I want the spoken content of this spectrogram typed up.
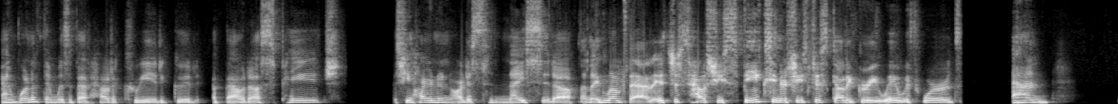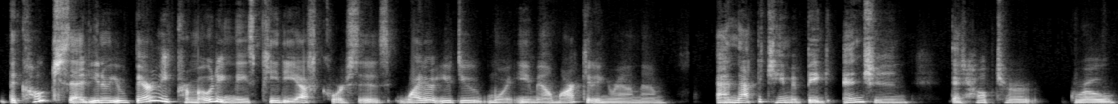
And one of them was about how to create a good About Us page. She hired an artist to nice it up. And I love that. It's just how she speaks. You know, she's just got a great way with words. And the coach said, you know, you're barely promoting these PDF courses. Why don't you do more email marketing around them? And that became a big engine that helped her grow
